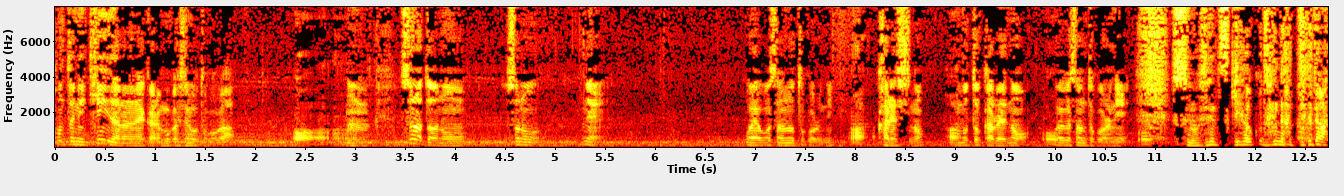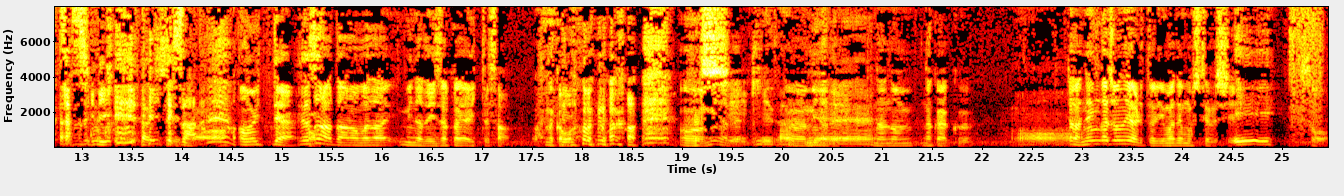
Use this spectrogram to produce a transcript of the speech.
本当に気にならないから昔の男が。うん。その後あのそのね親御さんのところにあ。彼氏のはい元彼のお。親御さんのところに「すいません付き合うことになって 」って挨拶しに行ってさあ行って。でその後あのまたみんなで居酒屋行ってさなんかなんか、うん、みんなで、うん、みんなであの仲良くあだから年賀状のやり取り今でもしてるし。ええそう。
